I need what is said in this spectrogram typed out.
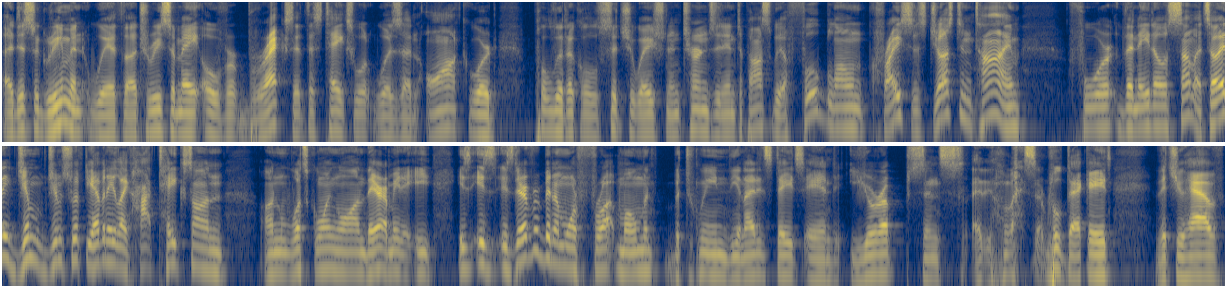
uh, disagreement with uh, Theresa May over Brexit. This takes what was an awkward political situation and turns it into possibly a full blown crisis just in time for the NATO summit. So, Eddie, Jim, Jim Swift, do you have any like hot takes on on what's going on there? I mean, is is is there ever been a more fraught moment between the United States and Europe since the last several decades that you have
